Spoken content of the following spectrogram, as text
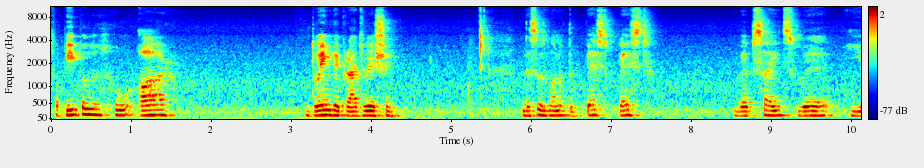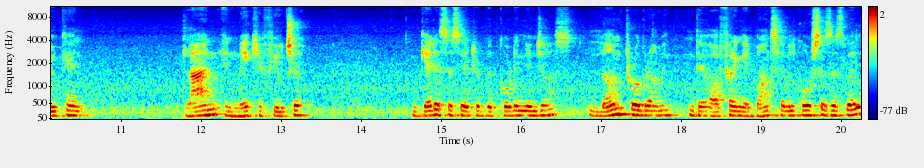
for people who are doing their graduation, this is one of the best, best websites where you can plan and make your future, get associated with coding ninjas learn programming. They're offering advanced level courses as well.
